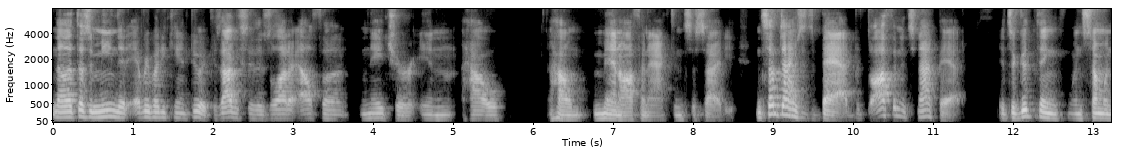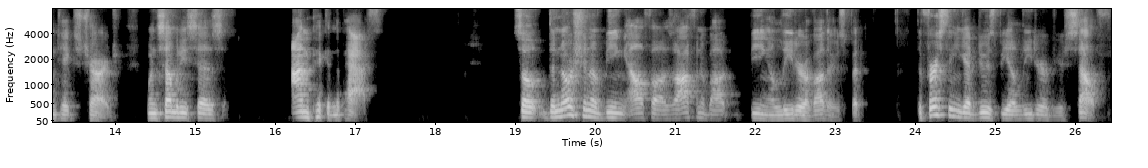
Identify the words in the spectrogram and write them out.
now that doesn't mean that everybody can't do it, because obviously there's a lot of alpha nature in how how men often act in society. And sometimes it's bad, but often it's not bad. It's a good thing when someone takes charge. When somebody says, "I'm picking the path." So the notion of being alpha is often about being a leader of others, but the first thing you got to do is be a leader of yourself.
